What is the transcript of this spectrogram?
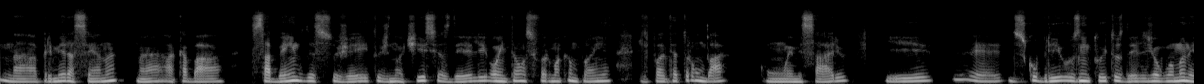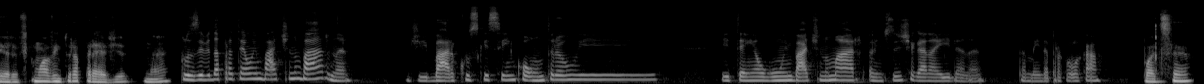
na primeira cena, né, acabar sabendo desse sujeito, de notícias dele, ou então, se for uma campanha, eles podem até trombar com o emissário e é, descobrir os intuitos dele de alguma maneira. Fica uma aventura prévia, né? Inclusive dá pra ter um embate no bar, né? De barcos que se encontram e e tem algum embate no mar antes de chegar na ilha, né? Também dá pra colocar. Pode ser,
